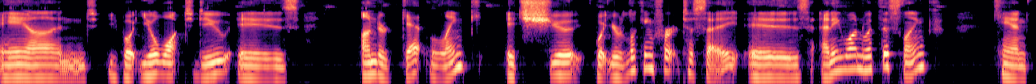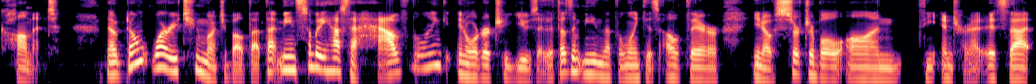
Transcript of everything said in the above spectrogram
and what you'll want to do is under get link, it should, what you're looking for it to say is anyone with this link can comment. Now don't worry too much about that. That means somebody has to have the link in order to use it. It doesn't mean that the link is out there, you know, searchable on the internet. It's that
